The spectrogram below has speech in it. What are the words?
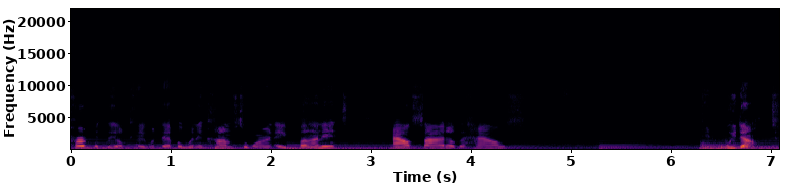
perfectly okay with that. But when it comes to wearing a bonnet outside of the house, we don't.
